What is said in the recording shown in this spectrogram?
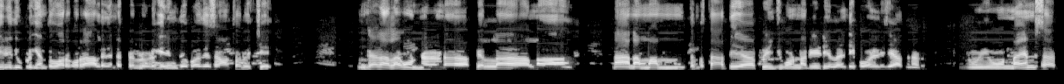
తెలియదు. ఇప్పుడు ఇంతవరకు రాలేదండి. పిల్లోడికి ఎనిమిదో పది సంవత్సరాలు వచ్చాయి. ఇంకా అలాగే ఉంటున్నాడండి. ఆ పిల్ల వాళ్ళ నానమ్మ తాతయ్య పెంచుకుంటున్నారు. వీడు ఇలాంటి పనులు చేస్తున్నాడు. ఇవి ఉన్నాయండి సార్?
